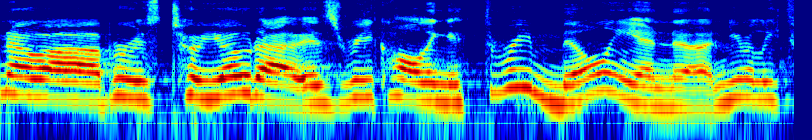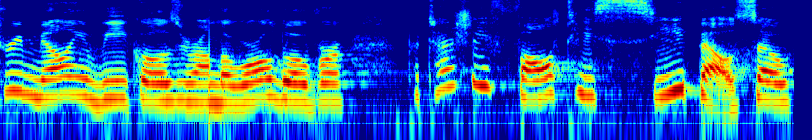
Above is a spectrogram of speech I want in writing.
Now, uh, Bruce, Toyota is recalling 3 million, uh, nearly 3 million vehicles around the world over potentially faulty seatbelts. So,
